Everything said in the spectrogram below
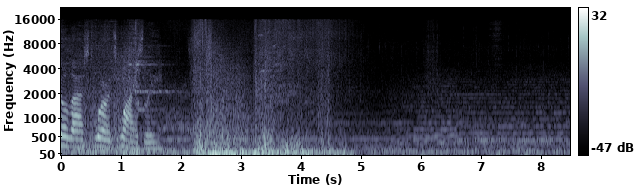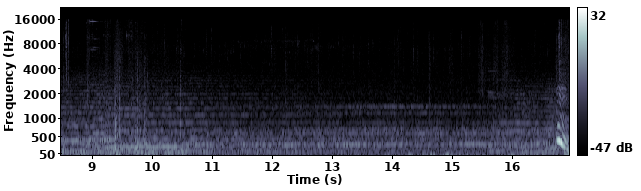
Your last words wisely. Hmm.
